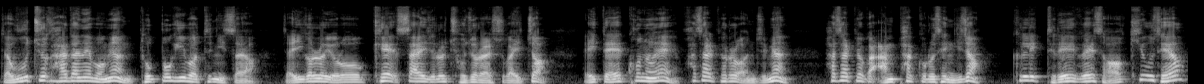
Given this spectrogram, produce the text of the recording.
자, 우측 하단에 보면 돋보기 버튼이 있어요. 자, 이걸로 이렇게 사이즈를 조절할 수가 있죠. 이때 코너에 화살표를 얹으면 화살표가 안팎으로 생기죠. 클릭 드래그해서 키우세요.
